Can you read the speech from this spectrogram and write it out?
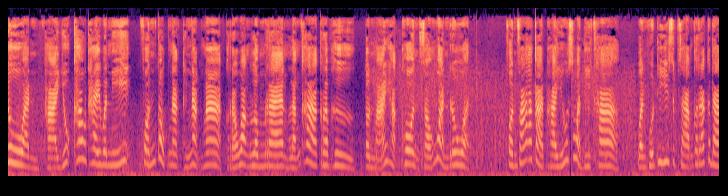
ด่วน พายุเข้าไทยวันนี้ ฝนตกหนักถึงหนักมาก ระวังลมแรงหลังคากระพือ ต้นไม้หักโค่นสองวันรวด ฝนฟ้าอากาศพายุสวัสดีค่ะ วันพุธที่ 23 กรกฎา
